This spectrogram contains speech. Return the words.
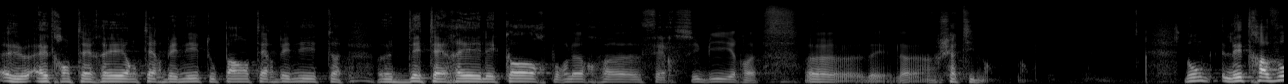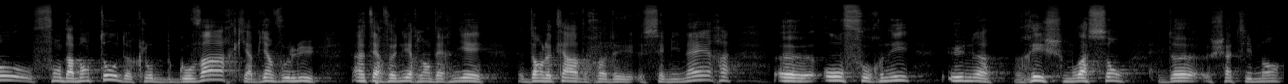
euh, être enterré en terre bénite ou pas en terre bénite, euh, déterrer les corps pour leur euh, faire subir un châtiment. Donc les travaux fondamentaux de Claude Gauvard, qui a bien voulu intervenir l'an dernier dans le cadre du séminaire, ont fourni une riche moisson de châtiments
